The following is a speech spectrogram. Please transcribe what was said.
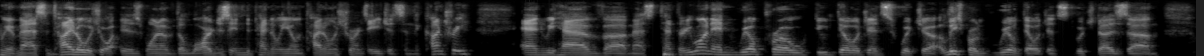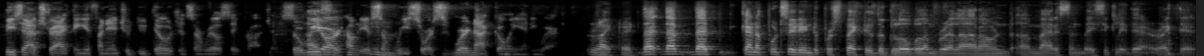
we have Madison Title, which is one of the largest independently owned title insurance agents in the country. And we have uh, Madison 1031 and Real Pro Due Diligence, which uh, at least Pro Real Diligence, which does um, lease abstracting and financial due diligence on real estate projects. So we are a company of some mm-hmm. resources. We're not going anywhere. Right, right. That that that kind of puts it into perspective. The global umbrella around uh, Madison, basically, there, right there.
